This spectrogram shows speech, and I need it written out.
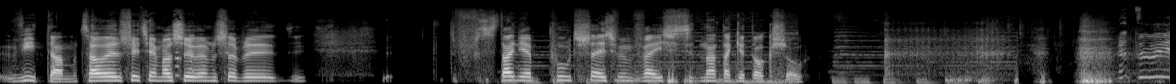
Witam. Całe życie marzyłem, żeby w stanie półtrzeźwym wejść na takie talk show. Gratuluję,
